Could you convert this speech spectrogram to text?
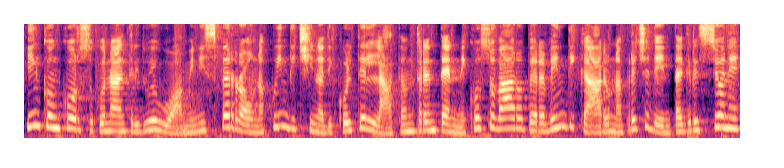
in concorso con altri due uomini sferrò una quindicina di coltellate a un trentenne kosovaro per vendicare una precedente aggressione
